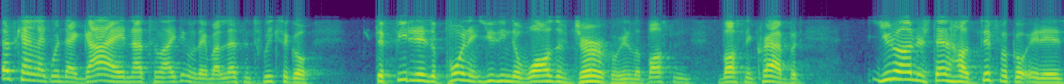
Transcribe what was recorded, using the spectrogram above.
That's kind of like when that guy, not too, I think it was like about less than two weeks ago, defeated his opponent using the walls of Jericho, you know, the Boston Boston Crab. But you don't understand how difficult it is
